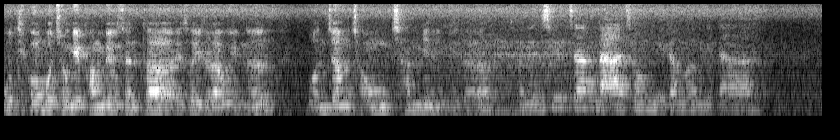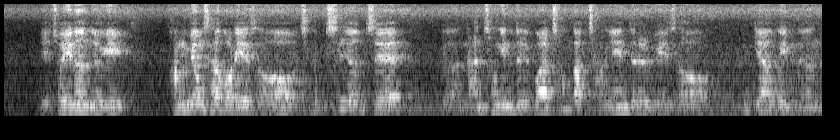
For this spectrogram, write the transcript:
오티콘 보청기 광명센터에서 일을 하고 있는 원장 정찬민입니다. 저는 실장 나정미라고 합니다. 예, 저희는 여기 광명 사거리에서 지금 7년째 그 난청인들과 청각 장애인들을 위해서 함께하고 있는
